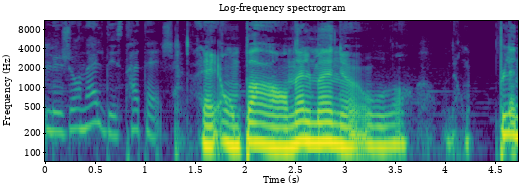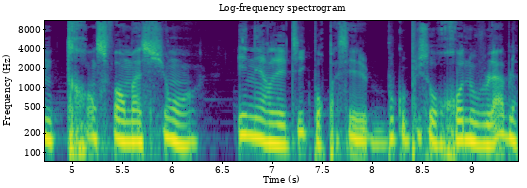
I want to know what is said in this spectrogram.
Le journal des stratèges. Allez, on part en Allemagne où on est en pleine transformation énergétique pour passer beaucoup plus au renouvelable.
